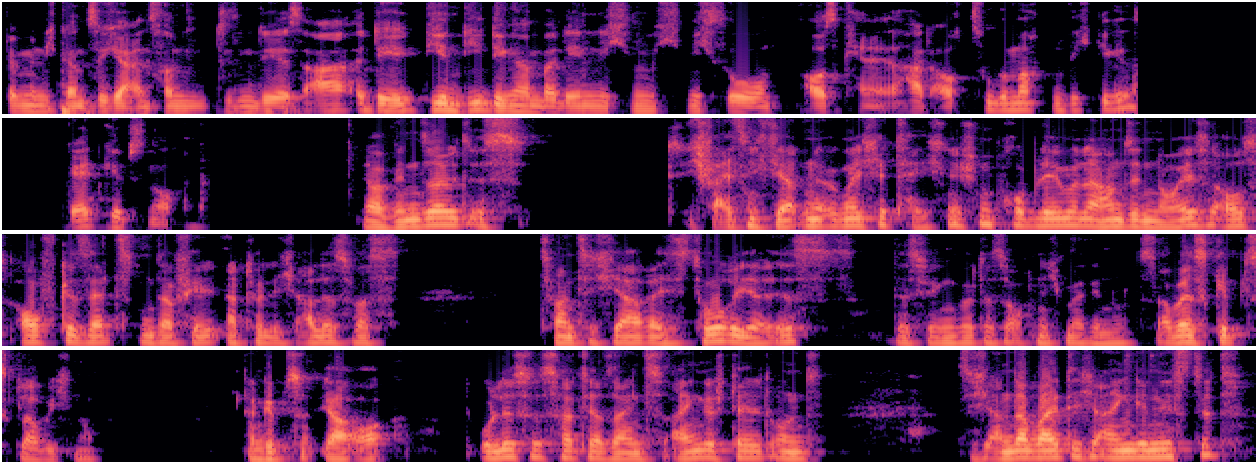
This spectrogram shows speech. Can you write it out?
Bin mir nicht ganz sicher. Eins von diesen DSA, D&D-Dingern, bei denen ich mich nicht so auskenne, hat auch zugemacht ein wichtiges. Geld gibt es noch. Ja, Winsalt ist, ich weiß nicht, die hatten irgendwelche technischen Probleme, da haben sie ein neues aus, aufgesetzt und da fehlt natürlich alles, was 20 Jahre Historie ist. Deswegen wird das auch nicht mehr genutzt. Aber es gibt es, glaube ich, noch. Dann gibt es, ja, Ulysses hat ja seins eingestellt und sich anderweitig eingenistet.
